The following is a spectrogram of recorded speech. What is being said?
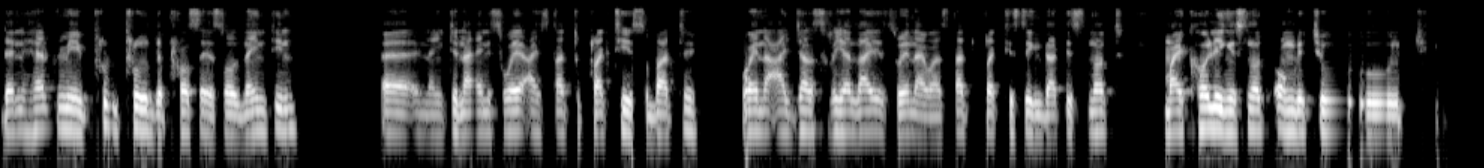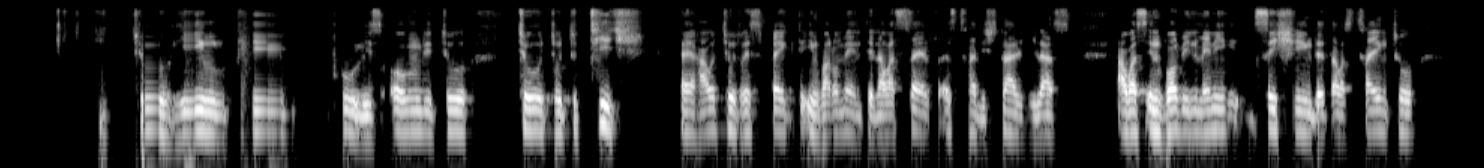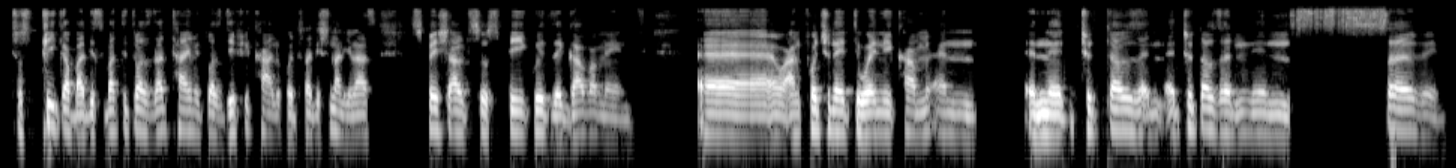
then helped me through the process so 1999 uh, is where i start to practice but when i just realized when i was start practicing that it's not my calling is not only to to heal people is only to to to, to teach uh, how to respect the environment and ourselves as traditional healers. I was involved in many sessions that I was trying to to speak about this, but it was that time it was difficult for traditional healers, special to speak with the government. Uh, unfortunately, when we come and in 2000, uh, 2007,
